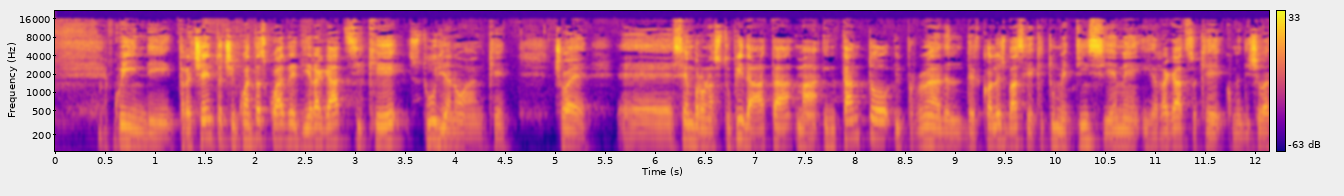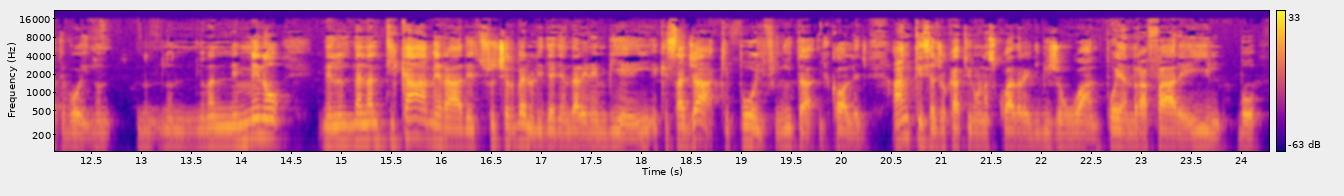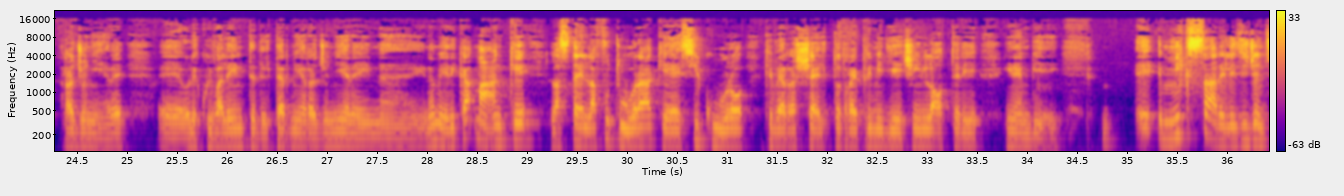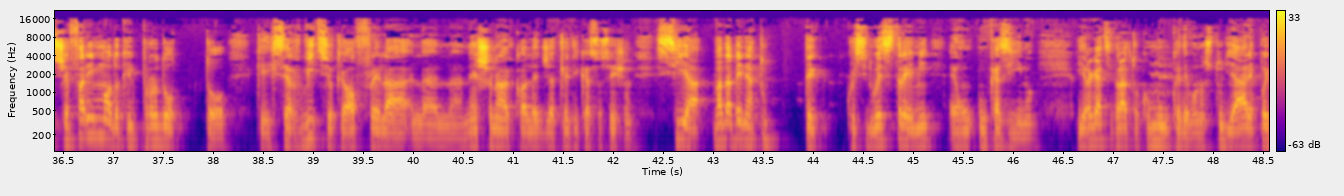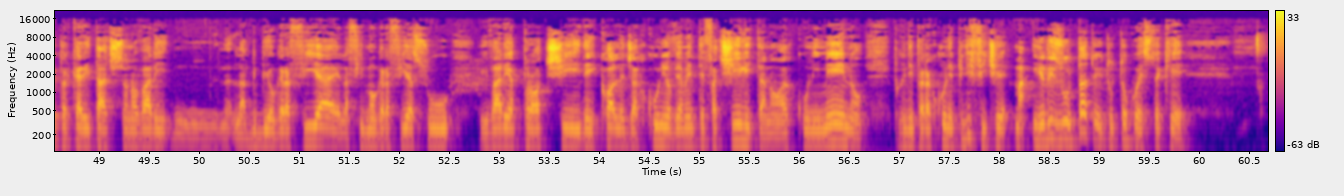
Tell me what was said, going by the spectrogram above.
quindi 350 squadre di ragazzi che studiano anche, cioè eh, sembra una stupidata, ma intanto il problema del, del, college basket è che tu metti insieme il ragazzo che, come dicevate voi, non, non, non ha nemmeno nell'anticamera del suo cervello l'idea di andare in NBA e che sa già che poi finita il college, anche se ha giocato in una squadra di Division 1, poi andrà a fare il boh, ragioniere eh, o l'equivalente del termine ragioniere in, in, America, ma anche la stella futura che è sicuro che verrà scelto tra i primi dieci in lottery in NBA. E mixare le esigenze, cioè fare in modo che il prodotto che il servizio che offre la, la, la National College Athletic Association sia, vada bene a tutte questi due estremi è un, un, casino. I ragazzi, tra l'altro, comunque devono studiare. Poi, per carità, ci sono vari. Mh, la bibliografia e la filmografia sui vari approcci dei college. Alcuni ovviamente facilitano, alcuni meno, quindi per alcuni è più difficile. Ma il risultato di tutto questo è che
